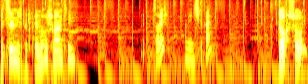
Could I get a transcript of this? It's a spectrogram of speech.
Willst du nicht bequemere Schuhe anziehen? soll ich? Haben dir nicht gefallen? Doch, schon.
